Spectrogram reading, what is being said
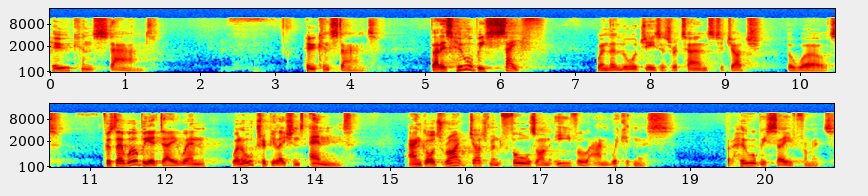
who can stand? Who can stand? That is, who will be safe when the Lord Jesus returns to judge the world? Because there will be a day when, when all tribulations end and God's right judgment falls on evil and wickedness. But who will be saved from it?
